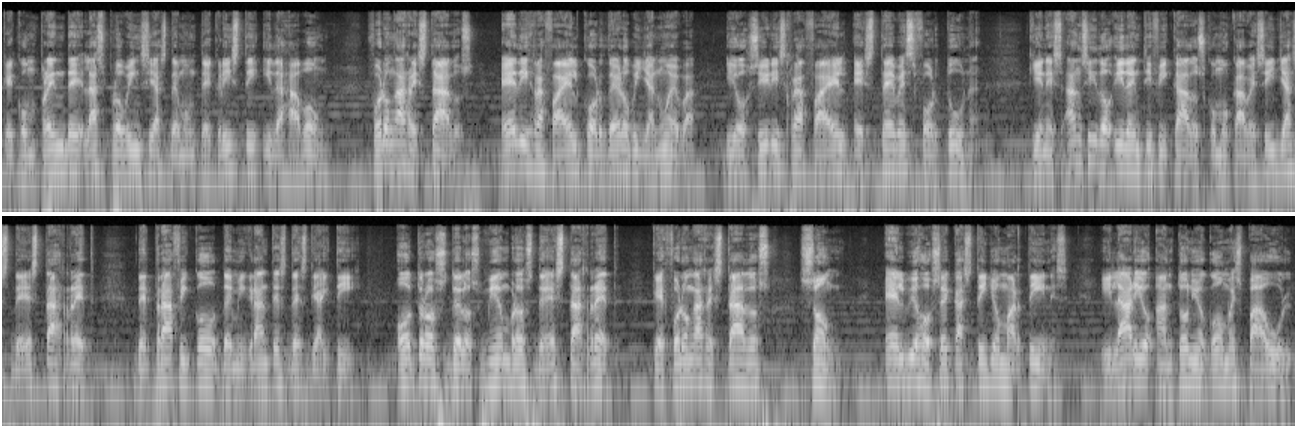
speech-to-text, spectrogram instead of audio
que comprende las provincias de Montecristi y Dajabón, fueron arrestados Eddie Rafael Cordero Villanueva y Osiris Rafael Esteves Fortuna, quienes han sido identificados como cabecillas de esta red de tráfico de migrantes desde Haití. Otros de los miembros de esta red que fueron arrestados son Elvio José Castillo Martínez, Hilario Antonio Gómez Paul,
